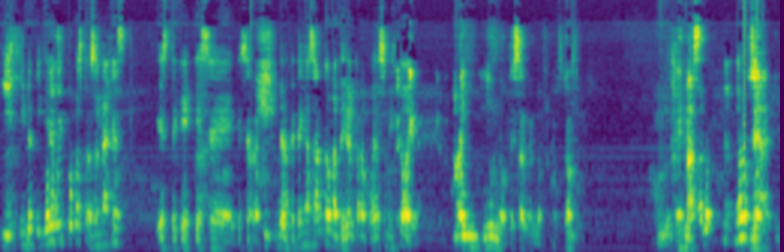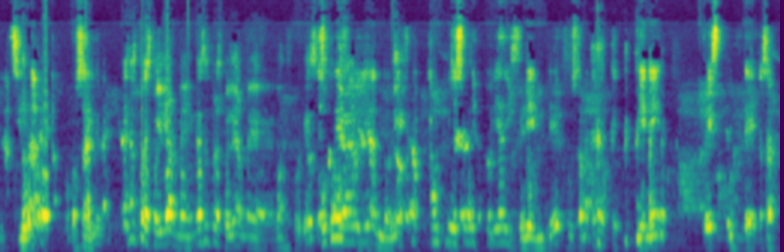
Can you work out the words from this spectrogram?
y, y, y tiene muy pocos personajes este, que, que, se, que se repiten, de los que tengas harto material para poder hacer una historia. No hay ninguno que salga en Lovecraft. Es más, no, no, no lo sé. La, la ciudad tampoco sale. Gracias por spoilearme, gracias por spoilearme, Gon, porque justo spoileando. Lovecraft Country es una historia diferente, justamente porque tiene este, o sea,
